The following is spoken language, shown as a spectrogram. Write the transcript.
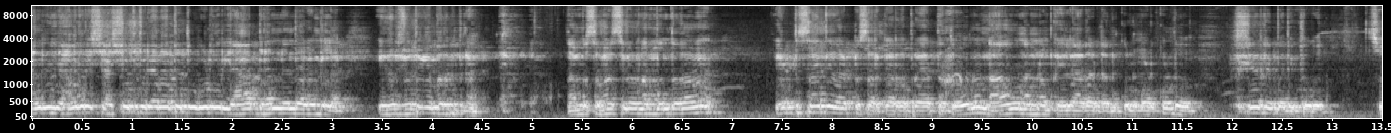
ಅಂದ್ರೆ ಯಾವ್ದ್ರ ಶಾಶ್ವತ ಪರಿಹಾರ ಅಂತ ಯಾವ ಭ್ರಮನಿಂದ ಆಗಂಗಿಲ್ಲ. ಇದ್ರ ಜೊತೆಗೆ ಬದುಕ್ತೀವಿ ನಾವು ನಮ್ಮ ಸಮಸ್ಯೆಗಳು ನಮ್ಮ ಮುಂದದಾವ. ಎಷ್ಟು ಸಾಧ್ಯ ಅಷ್ಟು ಸರ್ಕಾರದ ಪ್ರಯತ್ನ ತಗೊಂಡು ನಾವು ನಮ್ಮ ನಮ್ಮ ಕೈಲಿ ಆದಷ್ಟು ಅನುಕೂಲ ಮಾಡಿಕೊಂಡು ಸೇರ್ಲಿ ಬದುಕಿ ಹೋಗೋದು. ಸೊ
